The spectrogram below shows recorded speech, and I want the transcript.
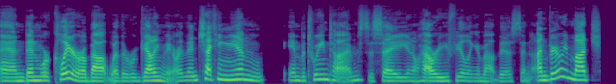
And then we're clear about whether we're getting there. And then checking in in between times to say, you know, how are you feeling about this? And I'm very much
